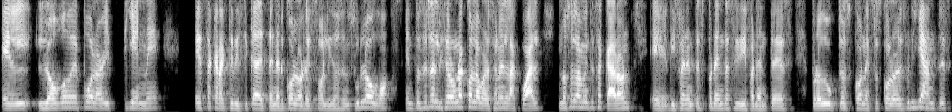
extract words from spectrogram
el logo de Polaroid tiene esta característica de tener colores sólidos en su logo. Entonces realizaron una colaboración en la cual no solamente sacaron eh, diferentes prendas y diferentes productos con estos colores brillantes,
